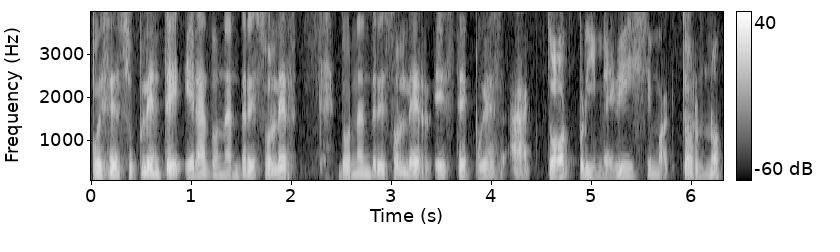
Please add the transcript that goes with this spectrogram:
Pues el suplente era don Andrés Soler. Don Andrés Soler, este pues actor, primerísimo actor, ¿no?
